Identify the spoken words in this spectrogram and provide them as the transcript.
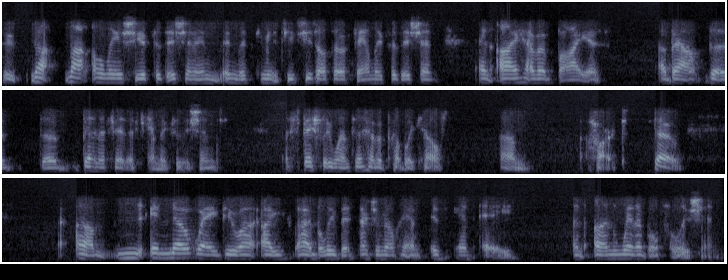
Who not not only is she a physician in, in this community, she's also a family physician, and I have a bias about the the benefit of family physicians, especially ones that have a public health um, heart. So um, in no way do I, I, I believe that Dr. Milham is in a an unwinnable solution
